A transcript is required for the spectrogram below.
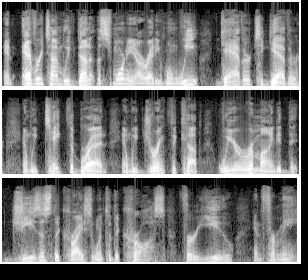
And every time we've done it this morning already, when we gather together and we take the bread and we drink the cup, we are reminded that Jesus the Christ went to the cross for you and for me.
